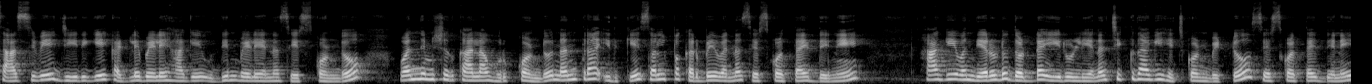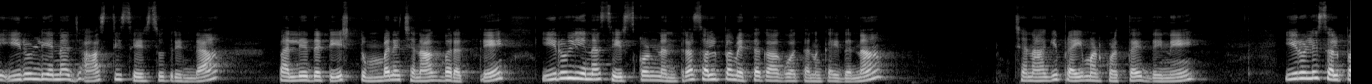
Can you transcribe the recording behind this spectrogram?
ಸಾಸಿವೆ, ಜೀರಿಗೆ, ಕಡಲೆಬೇಳೆ ಹಾಗೆ ಉದ್ದಿನಬೇಳೆಯನ್ನು ಸೇರಿಸ್ಕೊಂಡು ಒಂದು ನಿಮಿಷದ ಕಾಲ ಹುರ್ಕೊಂಡು ನಂತರ ಇದಕ್ಕೆ ಸ್ವಲ್ಪ ಕರಿಬೇವನ್ನು ಸೇರಿಸ್ಕೊಳ್ತಾ ಇದ್ದೇನೆ. ಹಾಗೆ ಒಂದು ಎರಡು ದೊಡ್ಡ ಈರುಳ್ಳಿಯನ್ನು ಚಿಕ್ಕದಾಗಿ ಹೆಚ್ಕೊಂಡ್ಬಿಟ್ಟು ಸೇರಿಸ್ಕೊಳ್ತಾ ಇದ್ದೇನೆ. ಈರುಳ್ಳಿಯನ್ನು ಜಾಸ್ತಿ ಸೇರಿಸೋದ್ರಿಂದ ಪಲ್ಯದ ಟೇಸ್ಟ್ ತುಂಬಾ ಚೆನ್ನಾಗಿ ಬರುತ್ತೆ. ಈರುಳ್ಳಿಯನ್ನು ಸೇರಿಸ್ಕೊಂಡ ನಂತರ ಸ್ವಲ್ಪ ಮೆತ್ತಗಾಗುವ ತನಕ ಇದನ್ನು ಚೆನ್ನಾಗಿ ಫ್ರೈ ಮಾಡ್ಕೊಳ್ತಾ ಇದ್ದೇನೆ. ಈರುಳ್ಳಿ ಸ್ವಲ್ಪ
